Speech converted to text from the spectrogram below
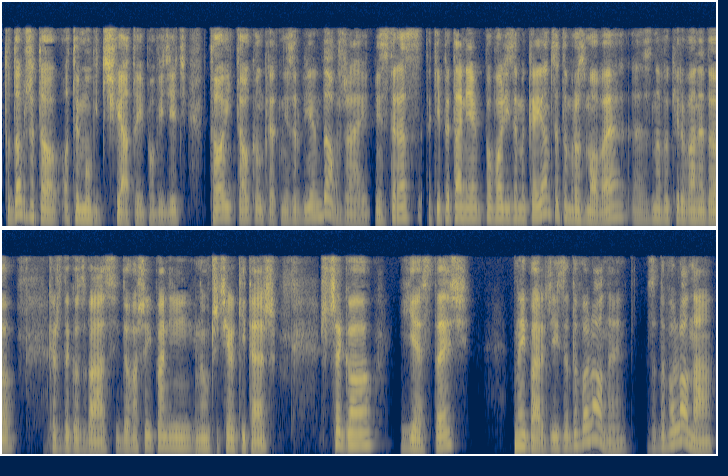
to dobrze to o tym mówić światu i powiedzieć, to i to konkretnie zrobiłem dobrze. Więc teraz takie pytanie powoli zamykające tą rozmowę, e, znowu kierowane do każdego z Was i do Waszej pani nauczycielki też. Z czego jesteś najbardziej zadowolony? Zadowolona,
